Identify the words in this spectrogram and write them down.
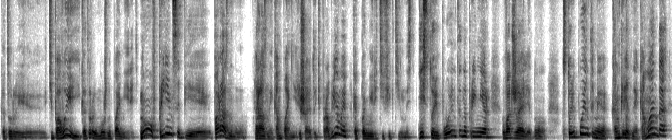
которые типовые и которые можно померить. Но, в принципе, по-разному разные компании решают эти проблемы, как померить эффективность. Есть сторипоинты, например, в Agile, но сторипоинтами конкретная команда –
